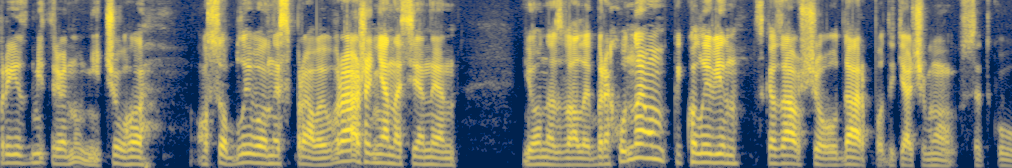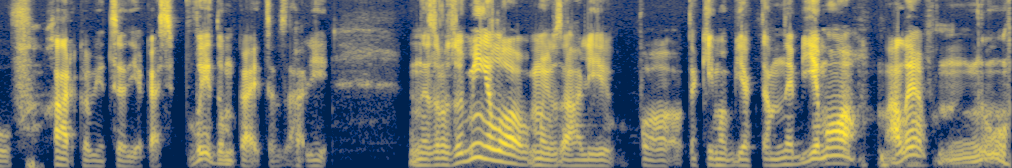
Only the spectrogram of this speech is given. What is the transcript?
приїзд Дмитрія ну, нічого особливого не справив враження. На CNN його назвали брехуном, коли він сказав, що удар по дитячому садку в Харкові це якась видумка, і це взагалі незрозуміло. Ми взагалі по таким об'єктам не б'ємо, але ну,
